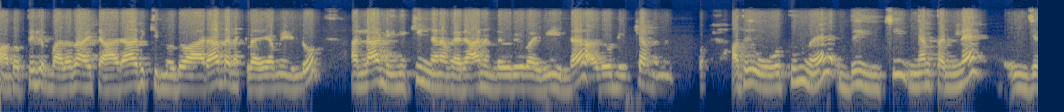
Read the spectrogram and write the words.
മതത്തിലും പലതായിട്ട് ആരാധിക്കുന്നതും ആരാധന ക്രയമേ ഉള്ളൂ. അല്ലാണ്ട് എനിക്ക് ഇങ്ങനെ വരാനുള്ള ഒരു വഴിയില്ല. അതുകൊണ്ട് എനിക്ക് അങ്ങനെ അത് ഓർക്കുന്ന ഇത് എനിക്ക് ഇങ്ങനെ തന്നെ എന്റെ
